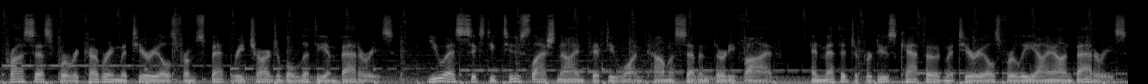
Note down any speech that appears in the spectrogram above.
process for recovering materials from spent rechargeable lithium batteries, US 62/951,735, and method to produce cathode materials for Li-ion batteries,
